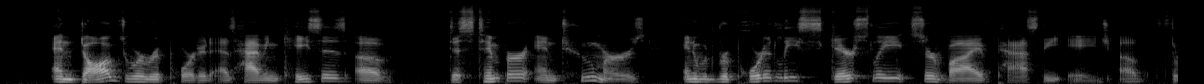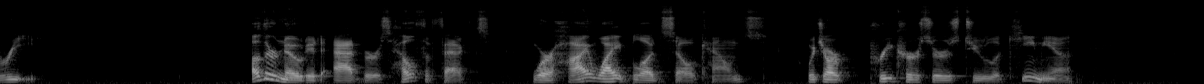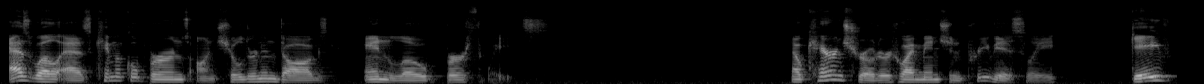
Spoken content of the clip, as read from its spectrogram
and dogs were reported as having cases of distemper, and tumors, and would reportedly scarcely survive past the age of three. Other noted adverse health effects were high white blood cell counts, which are precursors to leukemia, as well as chemical burns on children and dogs and low birth weights. Now, Karen Schroeder, who I mentioned previously, gave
